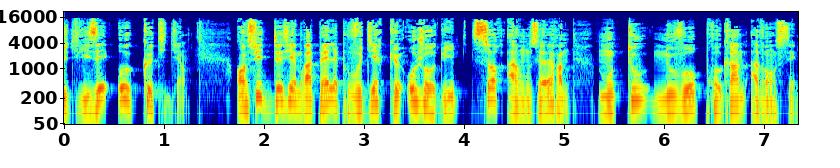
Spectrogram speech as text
utilisez au quotidien. Ensuite, deuxième rappel pour vous dire qu'aujourd'hui sort à 11h mon tout nouveau programme avancé,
